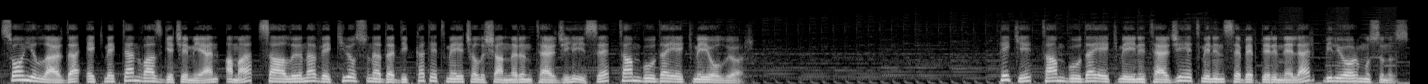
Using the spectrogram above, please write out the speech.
Son yıllarda, ekmekten vazgeçemeyen, ama, sağlığına ve kilosuna da dikkat etmeye çalışanların tercihi ise, tam buğday ekmeği oluyor. Peki, tam buğday ekmeğini tercih etmenin sebepleri neler, biliyor musunuz?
